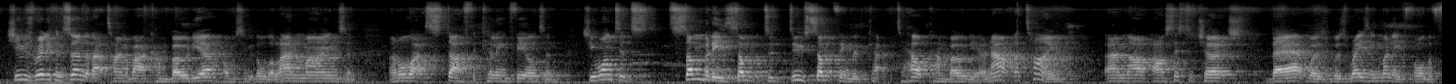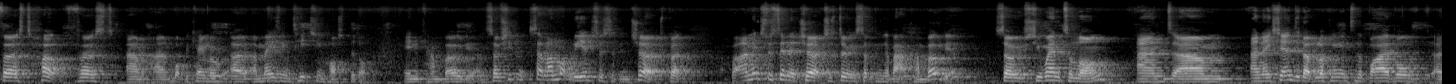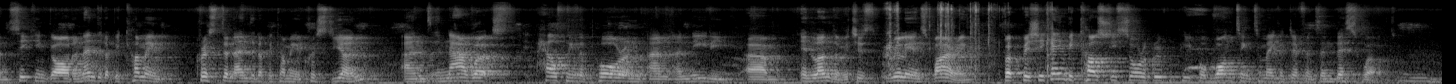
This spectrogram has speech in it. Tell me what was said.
She was really concerned at that time about Cambodia, obviously with all the landmines and, and all that stuff, the killing fields, and she wanted somebody some, to do something with, to help Cambodia. Now, at the time, um, our, our, sister church there was, was raising money for the first, first um, um, what became an amazing teaching hospital in Cambodia. And so she said, I'm not really interested in church, but, but I'm interested in a church that's doing something about Cambodia. So she went along and, um, and she ended up looking into the Bible and seeking God and ended up becoming, Christian, ended up becoming a Christian and, and now works helping the poor and, and, and needy um, in London, which is really inspiring. But, but she came because she saw a group of people wanting to make a difference in this world.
